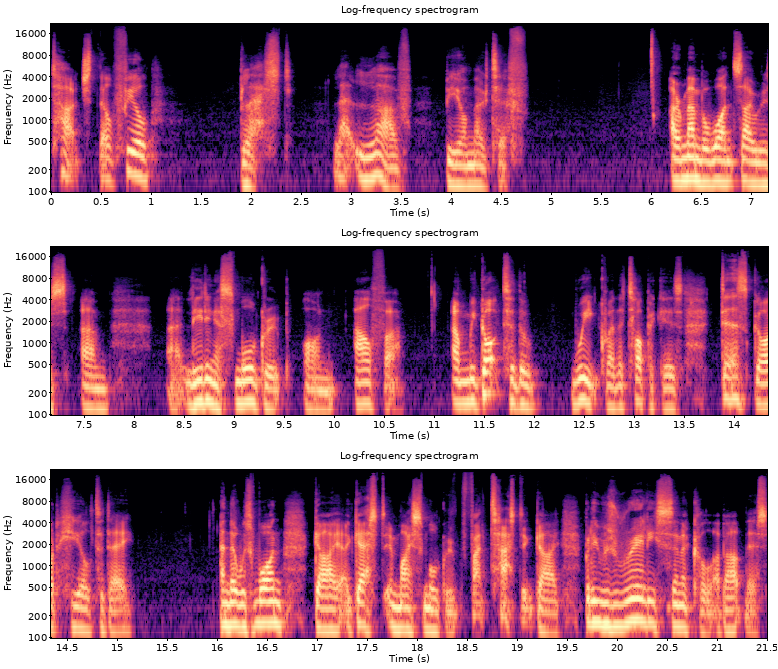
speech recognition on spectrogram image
touched. They'll feel blessed. Let love be your motive. I remember once I was um, uh, leading a small group on Alpha. And we got to the week where the topic is Does God heal today? And there was one guy, a guest in my small group, fantastic guy, but he was really cynical about this.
